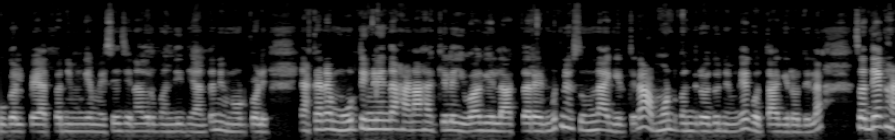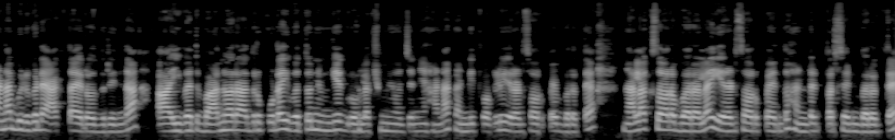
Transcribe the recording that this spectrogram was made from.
ಗೂಗಲ್ ಪೇ ಅಥವಾ ನಿಮಗೆ ಮೆಸೇಜ್ ಏನಾದರೂ ಬಂದಿದೆಯಾ ಅಂತ ನೀವು ನೋಡ್ಕೊಳ್ಳಿ. ಯಾಕಂದ್ರೆ ಮೂರು ತಿಂಗಳಿಂದ ಹಣ ಹಾಕಿಲ್ಲ, ಇವಾಗ ಇಲ್ಲ ಹಾಕ್ತಾರೆ ಅಂದ್ಬಿಟ್ಟು ನೀವು ಸುಮ್ಮನೆ ಆಗಿರ್ತೀರಾ ಅಮೌಂಟ್ ಬಂದಿರೋದು ನಿಮಗೆ ಗೊತ್ತಾಗಿರೋದಿಲ್ಲ ಸದ್ಯಕ್ಕೆ ಹಣ ಬಿಡುಗಡೆ ಆಗ್ತಾ ಇರೋದ್ರಿಂದ ಇವತ್ತು ಭಾನುವಾರ ಆದರೂ ಕೂಡ ಇವತ್ತು ನಿಮಗೆ ಗೃಹಲಕ್ಷ್ಮಿ ಯೋಜನೆಯ ಹಣ ಖಂಡಿತವಾಗ್ಲೂ ಎರಡು ಸಾವಿರ ರೂಪಾಯಿ ಬರುತ್ತೆ. ನಾಲ್ಕು ಸಾವಿರ ಬರಲ್ಲ, ಎರಡು ಸಾವಿರ ರೂಪಾಯಿ ಅಂತೂ ಹಂಡ್ರೆಡ್ ಪರ್ಸೆಂಟ್ ಬರುತ್ತೆ.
